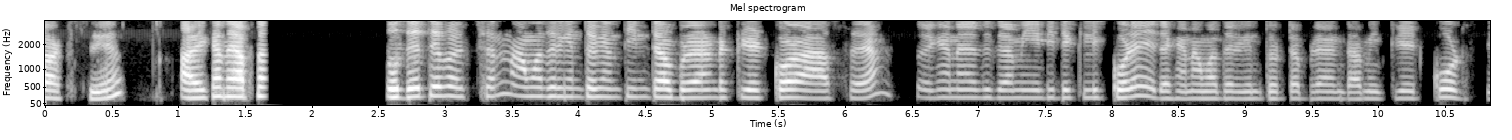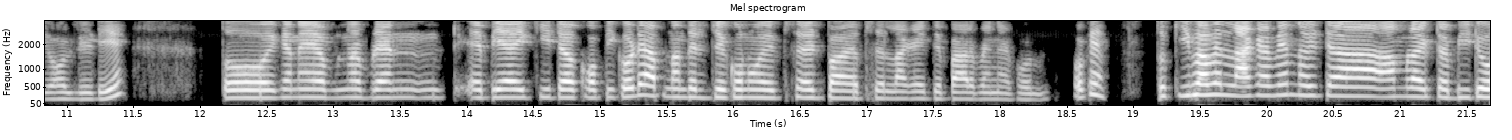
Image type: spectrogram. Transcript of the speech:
রাখছি। আর এখানে আপনার তো দেখতে পাচ্ছেন, আমাদের কিন্তু এখানে তিনটা ব্র্যান্ড ক্রিয়েট করা আছে। তো এখানে যদি আমি এডিটে ক্লিক করে দেখেন আমাদের কিন্তু একটা ব্র্যান্ড আমি ক্রিয়েট করছি অলরেডি তো এখানে আপনার ব্র্যান্ড এপিআই কিটা কপি করে আপনাদের যে কোনো ওয়েবসাইট বা অ্যাপসে লাগাইতে পারবেন এখন ওকে তো কীভাবে লাগাবেন ওইটা আমরা একটা ভিডিও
